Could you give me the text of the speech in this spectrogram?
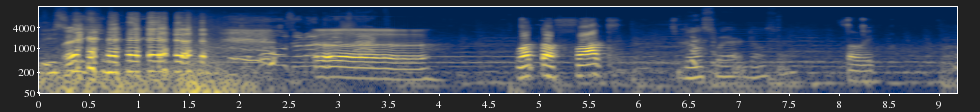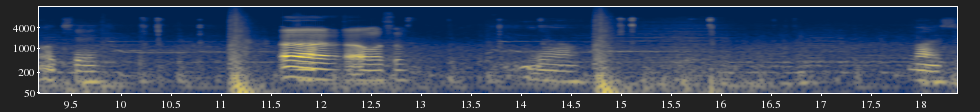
Do you see the ship? Walls are under! Uh, What the fuck? Don't swear, don't swear. Sorry. Okay. uh, awesome. Yeah. Nice.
